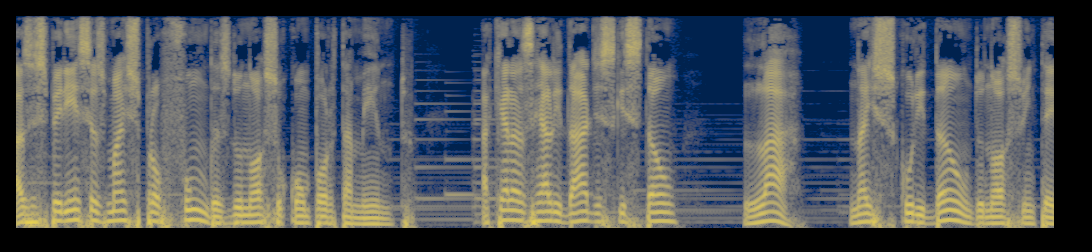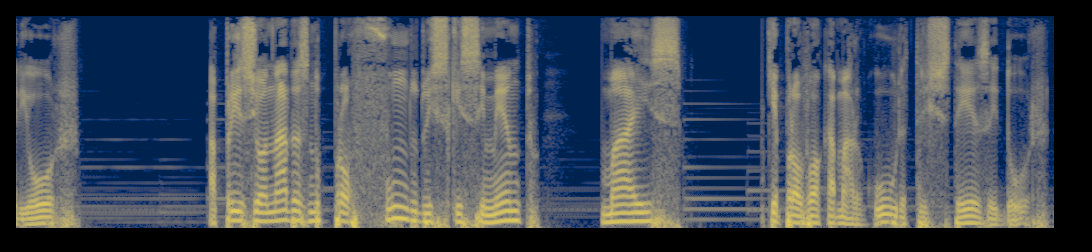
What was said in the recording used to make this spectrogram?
as experiências mais profundas do nosso comportamento, aquelas realidades que estão lá na escuridão do nosso interior, aprisionadas no profundo do esquecimento, mas que provoca amargura, tristeza e dor.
